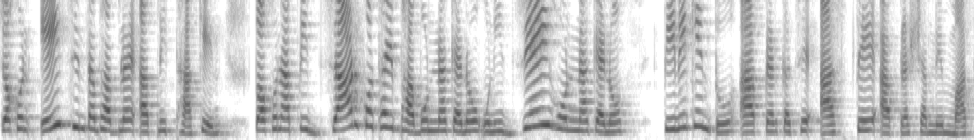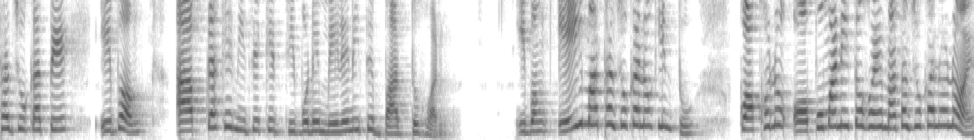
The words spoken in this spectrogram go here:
যখন এই চিন্তাভাবনায় আপনি থাকেন, তখন আপনি যার কথাই ভাবুন না কেন, উনি যেই হন না কেন তিনি কিন্তু আপনার কাছে আসতে, আপনার সামনে মাথা ঝোঁকাতে এবং আপনাকে নিজেকে জীবনে মেনে নিতে বাধ্য হন। এবং এই মাথা ঝোঁকানো কিন্তু কখনো অপমানিত হয়ে মাথা ঝোঁকানো নয়।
